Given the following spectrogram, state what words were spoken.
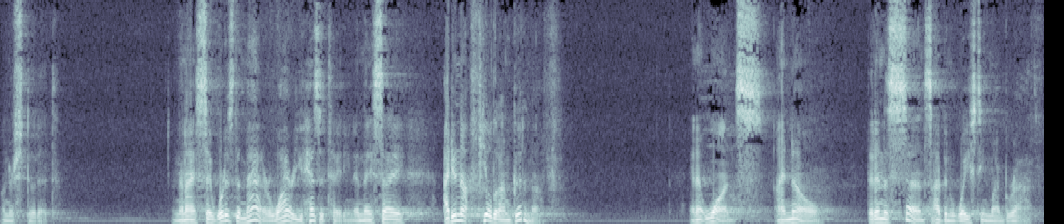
understood it. And then I say, What is the matter? Why are you hesitating? And they say, I do not feel that I'm good enough. And at once, I know that in a sense, I've been wasting my breath.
